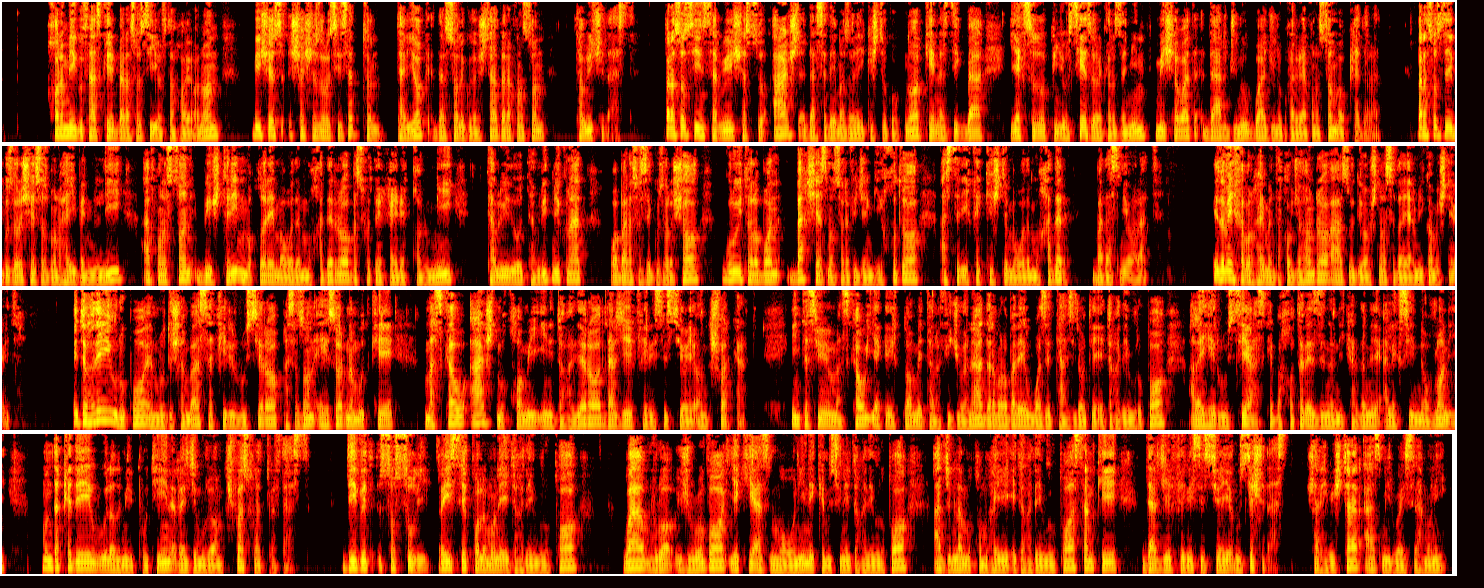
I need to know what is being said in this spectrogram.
خانمی گفته است که بر اساس یافته های آنان بیش از 6300 تن تریاک در سال گذشته در افغانستان تولید شده است. بر اساس این سروی 68 درصد مزارع کشت کوکنار که نزدیک به 153 هزار هکتار زمین می شود در جنوب و جنوب غرب افغانستان موقع دارد. بر اساس گزارش سازمان های بین افغانستان بیشترین مقدار مواد مخدر را به صورت غیر قانونی تولید و تولید می کند و بر اساس گزارش ها گروه طالبان بخشی از مصارف جنگی خود را از طریق کشت مواد مخدر به دست می آورد. ادامه خبرهای منطقه و جهان را از رادیو آشنا صدای امریکا میشنوید. اتحادیه اروپا امروز دوشنبه سفیر روسیه را پس از آن احضار نمود که مسکو اشت مقامی این اتحادیه را درجه فهرست سیاه آن کشور کرد. این تصمیم مسکو یک اقدام تلافی جوانه در برابر وضع تعذیرات اتحادیه اروپا علیه روسیه است که به خاطر زندانی کردن الکسی نوولانی منتقد ولادیمیر پوتین رئیس جمهور آن کشور صورت گرفته است. دیوید سوسولی رئیس پارلمان اتحادیه اروپا و جرووا یکی از معاونین کمیسیون اتحادیه اروپا از جمله مقامهای اتحادیه اروپا هستند که درجه فهرست سیاه روسیه شده است شرح بیشتر از میرویس رحمانی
